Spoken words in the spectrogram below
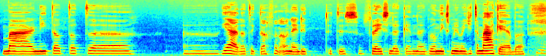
maar niet dat dat, ja, dat ik dacht van, oh nee, dit, dit is vreselijk en ik wil niks meer met je te maken hebben. Ja.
